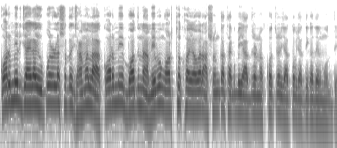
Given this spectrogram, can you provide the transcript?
কর্মের জায়গায় উপরওয়ালার সাথে ঝামেলা, কর্মে বদনাম এবং অর্থ ক্ষয় হওয়ার আশঙ্কা থাকবে আদ্রা নক্ষত্রের জাতক জাতিকাদের মধ্যে।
